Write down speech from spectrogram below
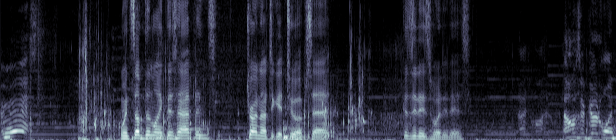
I missed. When something like this happens, try not to get too upset. Because it is what it is. That was a good one.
